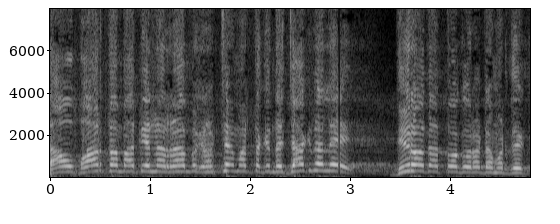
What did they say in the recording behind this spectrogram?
ನಾವು ಭಾರತ ಮಾತೆಯನ್ನ ರಕ್ಷಣೆ ಮಾಡ್ತಕ್ಕಂಥ ಜಾಗದಲ್ಲಿ ಧೀರೋದತ್ವ ಹೋರಾಟ ಮಾಡ್ತೀವಿ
